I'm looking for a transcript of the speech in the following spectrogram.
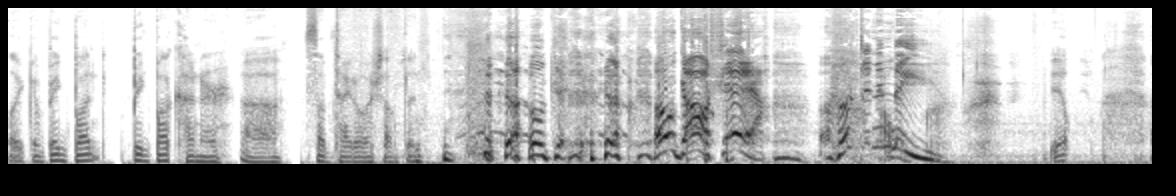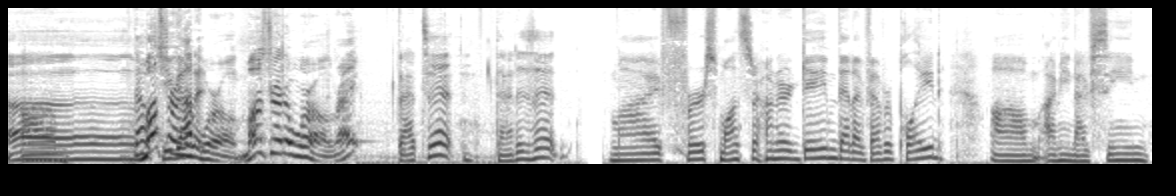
like a big bunt, big buck hunter uh, subtitle or something. okay. oh gosh, yeah, hunting indeed. Yep. Uh, no, Monster Hunter. World. Monster Hunter World, right? That's it. That is it. My first Monster Hunter game that I've ever played. Um, I mean, I've seen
